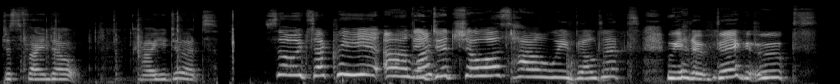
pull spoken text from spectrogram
just find out how you do it. So exactly, uh, They like did show us how we built it. We had a big oops.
